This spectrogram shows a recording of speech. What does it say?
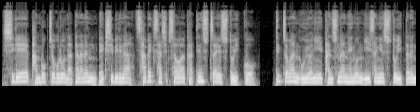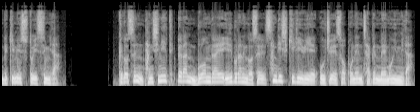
시계에 반복적으로 나타나는 111이나 444와 같은 숫자일 수도 있고, 특정한 우연이 단순한 행운 이상일 수도 있다는 느낌일 수도 있습니다. 그것은 당신이 특별한 무언가의 일부라는 것을 상기시키기 위해 우주에서 보낸 작은 메모입니다.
